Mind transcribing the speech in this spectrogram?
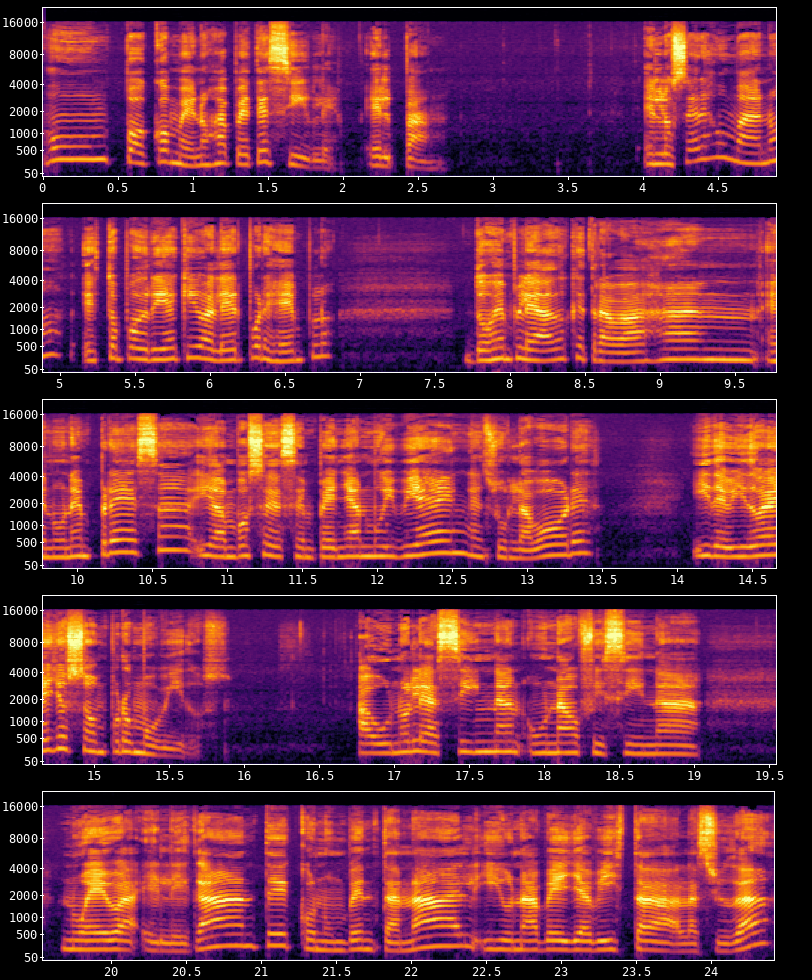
un poco menos apetecible, el pan. En los seres humanos, esto podría equivaler, por ejemplo, dos empleados que trabajan en una empresa y ambos se desempeñan muy bien en sus labores y debido a ello son promovidos. A uno le asignan una oficina nueva, elegante, con un ventanal y una bella vista a la ciudad,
